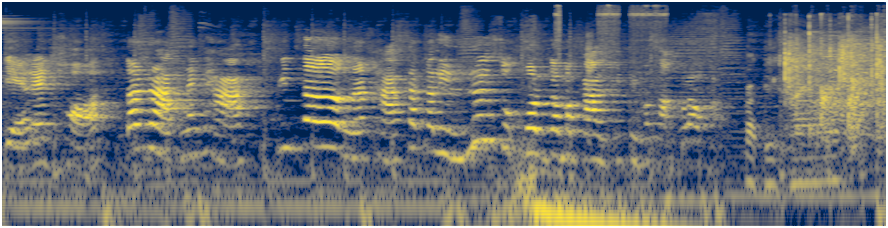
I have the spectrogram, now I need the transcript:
เดี๋ยวอะไรขอต้อนรับนะคะพี่เติ้งนะคะสักกลินลื่อนสุคนกรรมการกิตติมศักดิ์ของเราค่ะ สวัสดีครับ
